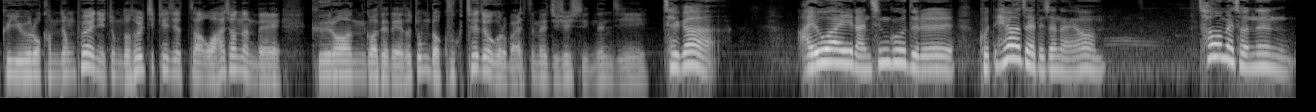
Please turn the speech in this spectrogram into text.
그 이후로 감정 표현이 좀 더 솔직해졌다고 하셨는데 그런 것에 대해서 좀 더 구체적으로 말씀해 주실 수 있는지. 제가 아이오아이란 친구들을 곧 헤어져야 되잖아요. 처음에 저는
